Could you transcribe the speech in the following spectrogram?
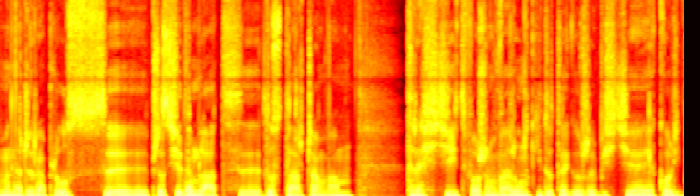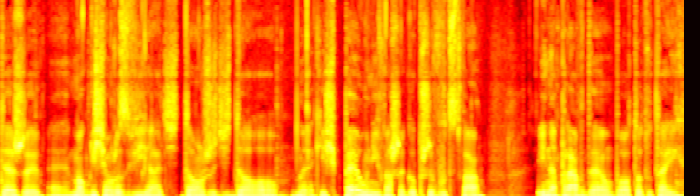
Managera Plus. E, przez siedem lat e, dostarczam Wam treści, tworzę warunki do tego, żebyście jako liderzy e, mogli się rozwijać, dążyć do no, jakiejś pełni Waszego przywództwa. I naprawdę, bo o to tutaj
